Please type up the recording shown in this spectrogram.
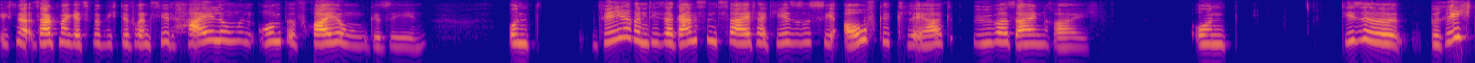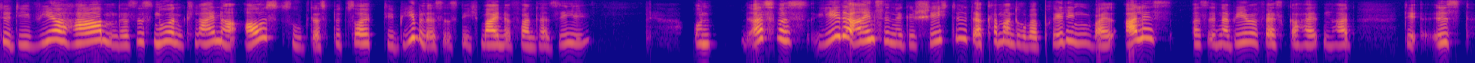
ich sage mal jetzt wirklich differenziert, Heilungen und Befreiungen gesehen. Und während dieser ganzen Zeit hat Jesus sie aufgeklärt über sein Reich. Und diese Berichte, die wir haben, das ist nur ein kleiner Auszug, das bezeugt die Bibel, es ist nicht meine Fantasie. Und das, was jede einzelne Geschichte, da kann man drüber predigen, weil alles, was in der Bibel festgehalten hat, ist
